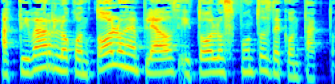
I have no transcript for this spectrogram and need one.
activarlo con todos los empleados y todos los puntos de contacto.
